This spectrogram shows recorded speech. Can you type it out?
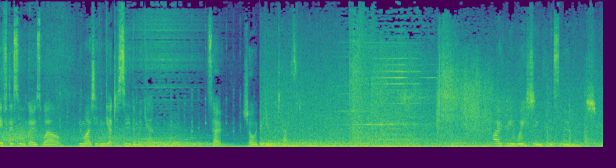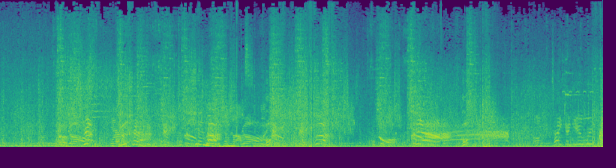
If this all goes well, you might even get to see them again. So, shall we begin the test? I've been waiting for this moment. Now show me the master. I'm taking you with me!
